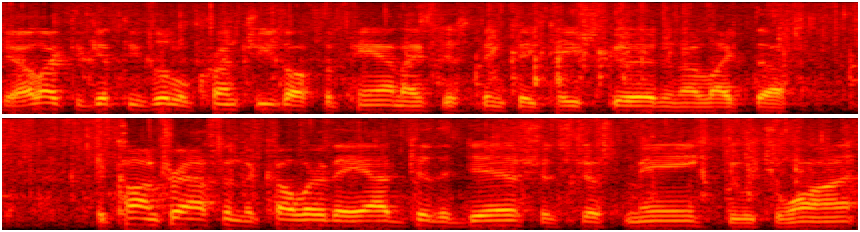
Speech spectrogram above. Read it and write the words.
Yeah, I like to get these little crunchies off the pan. I just think they taste good, and I like the the contrast and the color they add to the dish. It's just me. Do what you want.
